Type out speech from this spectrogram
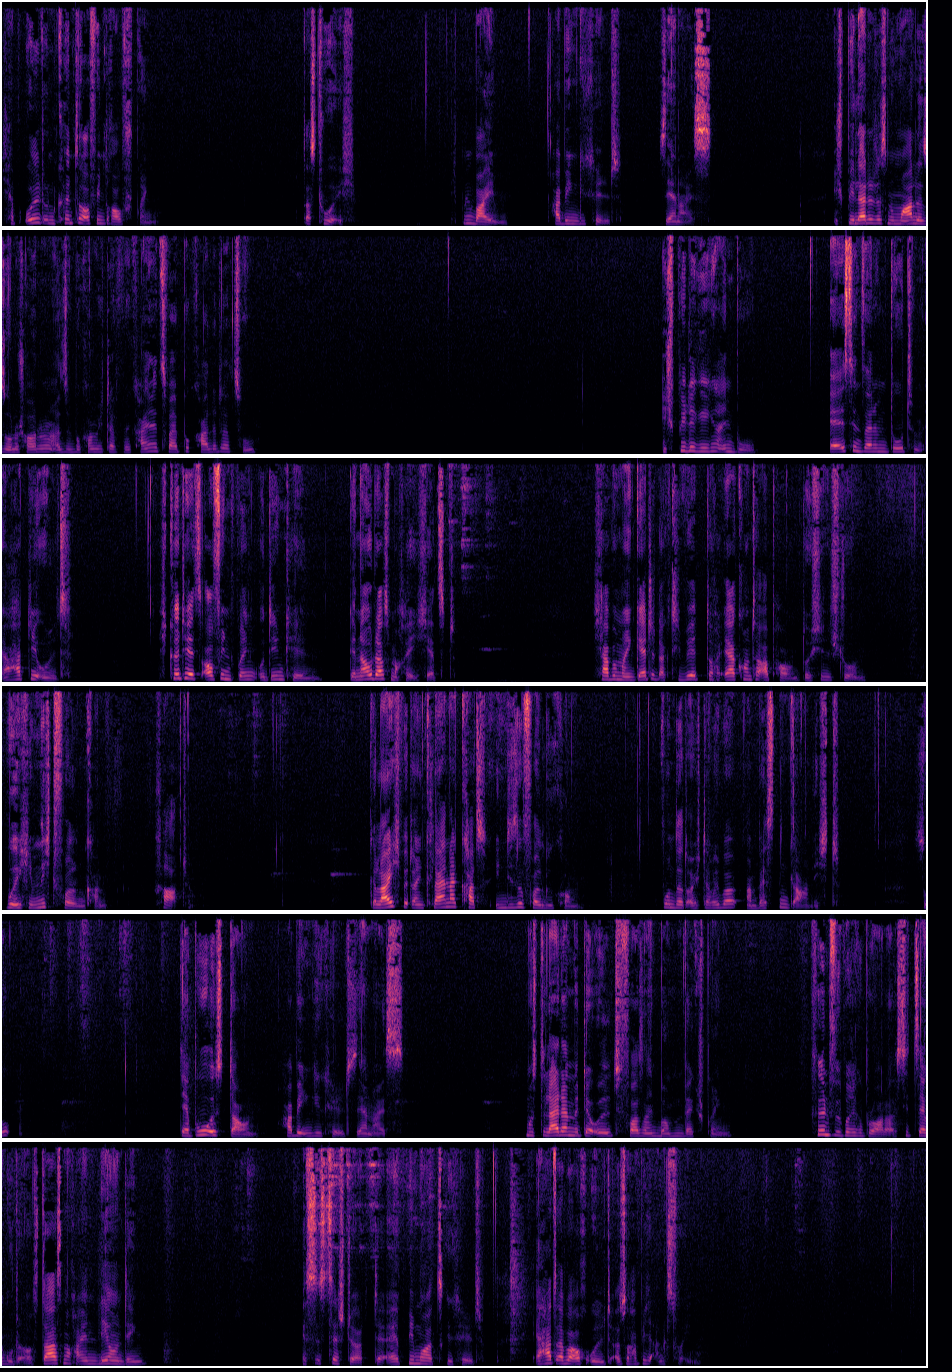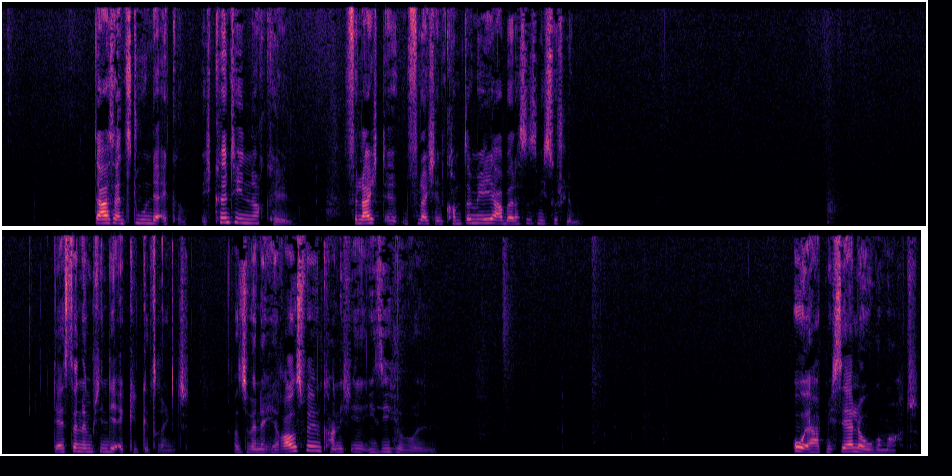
Ich habe Ult und könnte auf ihn draufspringen. Das tue ich. Ich bin bei ihm. Habe ihn gekillt. Sehr nice. Ich spiele leider das normale Solo-Showdown, also bekomme ich dafür keine zwei Pokale dazu. Ich spiele gegen einen Bo. Er ist in seinem Dotem. Er hat die Ult. Ich könnte jetzt auf ihn bringen und ihn killen. Genau das mache ich jetzt. Ich habe mein Gadget aktiviert, doch er konnte abhauen durch den Sturm, wo ich ihm nicht folgen kann. Schade. Gleich wird ein kleiner Cut in diese Folge kommen. Wundert euch darüber am besten gar nicht. So. Der Bo ist down. Habe ihn gekillt. Sehr nice. Musste leider mit der Ult vor seinen Bomben wegspringen. Fünf übrige Brawler. Sieht sehr gut aus. Da ist noch ein Leon-Ding. Es ist zerstört. Der äh, Primo hat's gekillt. Er hat aber auch Ult, also habe ich Angst vor ihm. Da ist ein Stu in der Ecke. Ich könnte ihn noch killen. Vielleicht, äh, vielleicht entkommt er mir ja, aber das ist nicht so schlimm. Der ist dann nämlich in die Ecke gedrängt. Also wenn er hier raus will, kann ich ihn easy holen. Oh, er hat mich sehr low gemacht.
